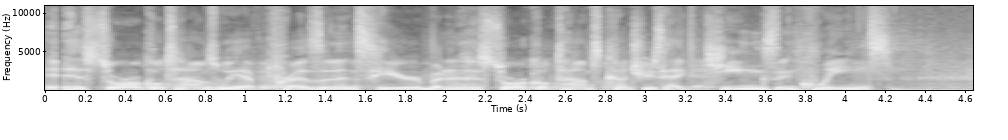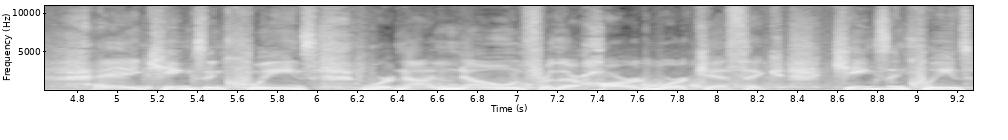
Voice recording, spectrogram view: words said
In historical times, we have presidents here, but in historical times, countries had kings and queens. And kings and queens were not known for their hard work ethic. Kings and queens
